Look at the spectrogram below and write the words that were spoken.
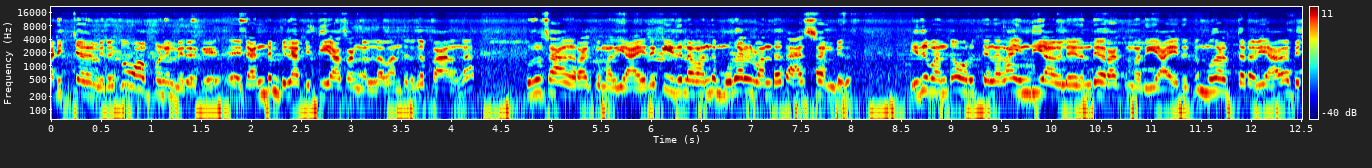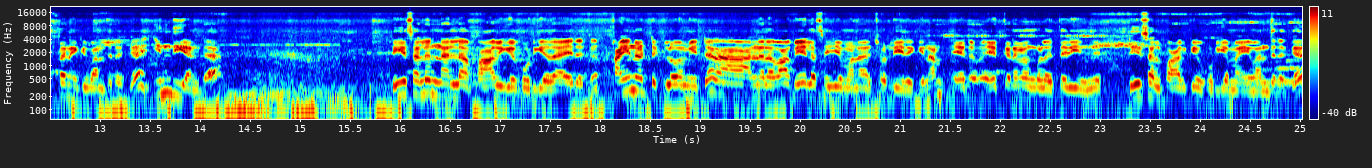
அடித்ததும் இருக்குது ஓப்பனும் இருக்குது ரெண்டும் விலை வித்தியாசங்களில் வந்திருக்கு. பாருங்கள் புதுசாக இறக்குமதி ஆகிருக்கு இதில் வந்து முதல் வந்தது அசம்பிள் இது வந்து ஒரிஜினலாக இந்தியாவிலிருந்து இறக்குமதி ஆகிருக்கு முதல் தடவையாக விற்பனைக்கு வந்திருக்கு. இந்தியன்ற டீசலும் நல்லா பாவிக்கக்கூடியதாக இருக்குது பதினெட்டு கிலோமீட்டர் அன்னளவாக வேலை செய்யணும்னு சொல்லியிருக்கிறோம். ஏற்கனவே உங்களுக்கு தெரியும் டீசல் பாவிக்கக்கூடிய மாதிரி வந்திருக்கு.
